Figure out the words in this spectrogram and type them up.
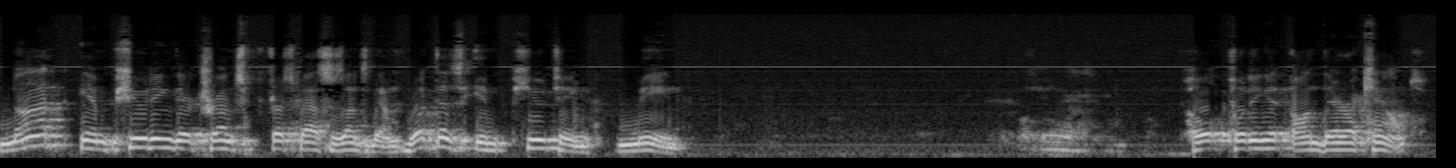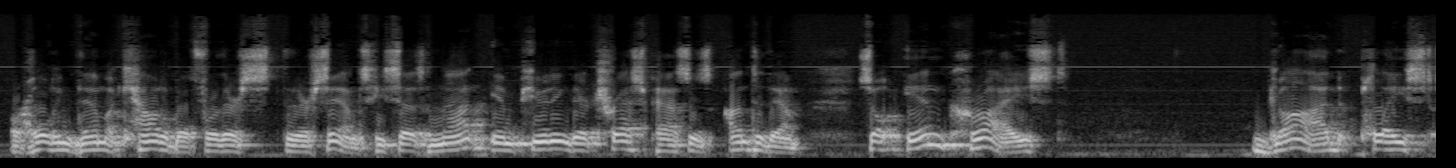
not imputing their trespasses unto them. What does imputing mean? Putting it on their account or holding them accountable for their, their sins. He says, not imputing their trespasses unto them. So in Christ, God placed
